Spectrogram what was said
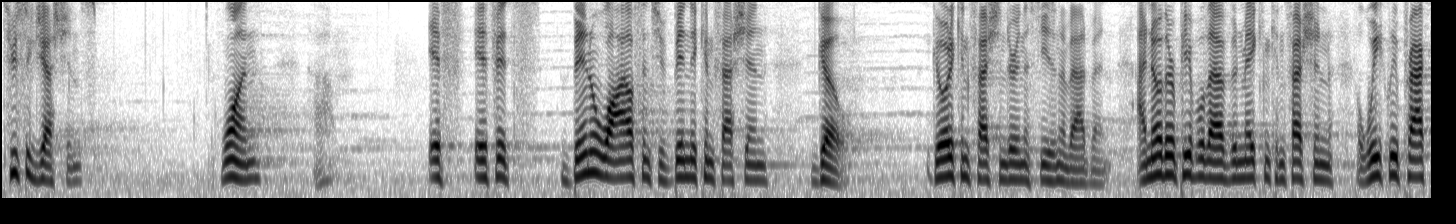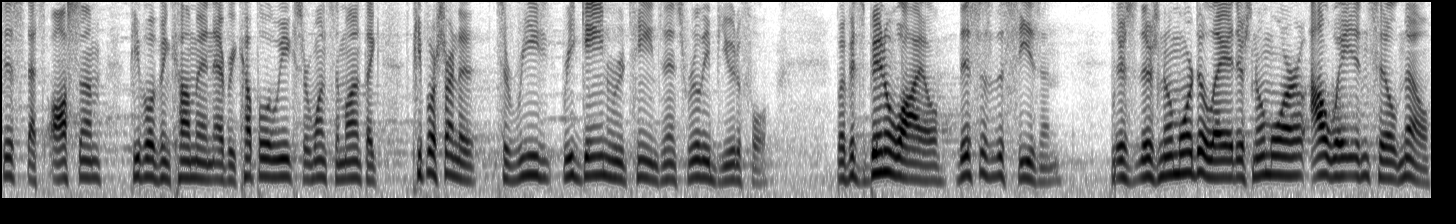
Two suggestions. One, uh, if, if it's been a while since you've been to confession, go. Go to confession during the season of Advent. I know there are people that have been making confession a weekly practice. That's awesome. People have been coming every couple of weeks or once a month. Like people are starting to, to re, regain routines, and it's really beautiful. But if it's been a while, this is the season. There's, there's no more delay. There's no more, I'll wait until. No.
